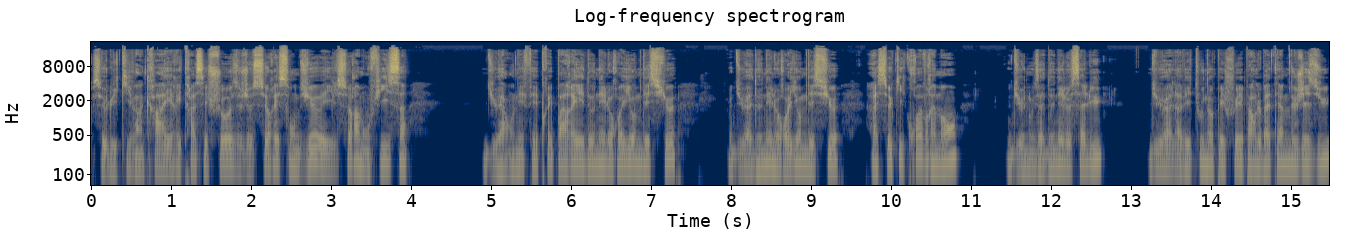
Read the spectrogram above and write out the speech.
Celui qui vaincra héritera ces choses, je serai son Dieu et il sera mon fils. Dieu a en effet préparé et donné le royaume des cieux. Dieu a donné le royaume des cieux à ceux qui croient vraiment. Dieu nous a donné le salut. Dieu a lavé tous nos péchés par le baptême de Jésus.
